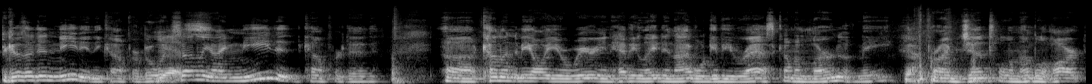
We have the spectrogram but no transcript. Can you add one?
because I didn't need any comfort. But when Yes. suddenly I needed comforted, uh, come unto me, all you are weary and heavy laden, and I will give you rest. Come and learn of me, Yeah. for I am gentle and humble of heart.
